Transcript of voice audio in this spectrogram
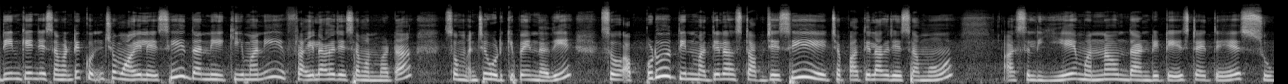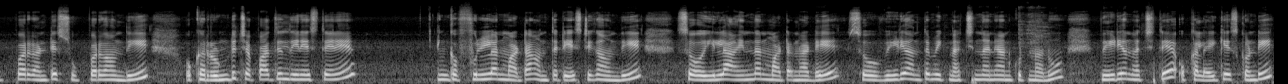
దీనికి ఏం చేసామంటే కొంచెం ఆయిల్ వేసి దాన్ని కీమాని ఫ్రై లాగా చేసామన్నమాట. సో మంచిగా ఉడికిపోయింది అది. సో అప్పుడు దీని మధ్యలో స్టఫ్ చేసి చపాతీలాగా చేసాము. అసలు ఏమన్నా ఉందా అండి? టేస్ట్ అయితే సూపర్గా అంటే సూపర్గా ఉంది. ఒక రెండు చపాతీలు తినేస్తేనే ఇంకా ఫుల్ అనమాట అంత టేస్టీగా ఉంది. సో ఇలా అయిందనమాట నా డే. సో వీడియో అంతా మీకు నచ్చిందని అనుకుంటున్నాను. వీడియో నచ్చితే ఒక లైక్ వేసుకోండి.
